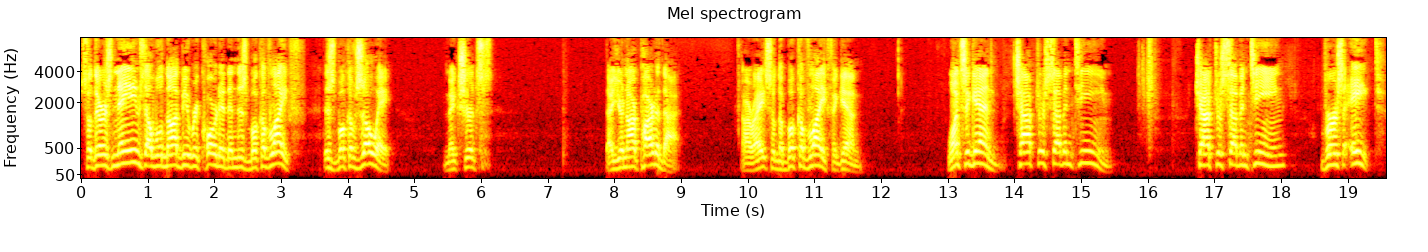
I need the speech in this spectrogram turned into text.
So there's names that will not be recorded in this book of life, this book of Zoe. Make sure it's that you're not part of that. All right. So the book of life again. Once again, chapter 17. Chapter 17, verse 8.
